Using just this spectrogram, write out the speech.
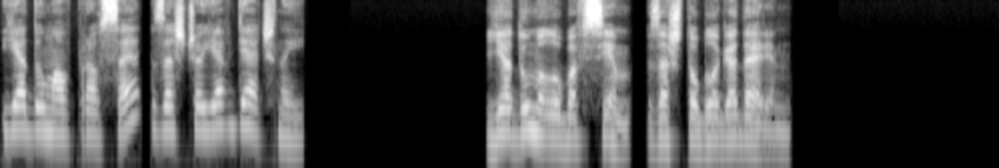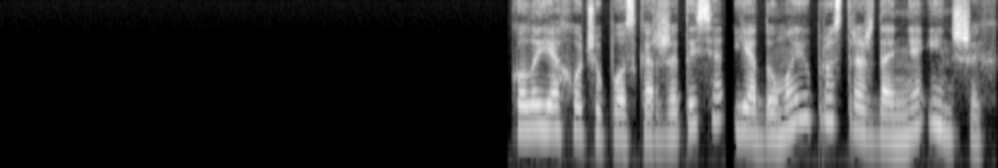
Я думав про все, за що я вдячний. Я думал обо всем, за что благодарен. Коли я хочу поскаржитися, я думаю про страждання інших.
